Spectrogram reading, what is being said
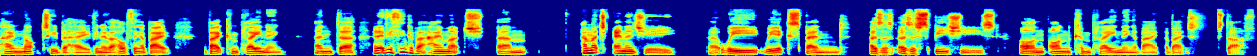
how not to behave. You know, the whole thing about about complaining and uh, and if you think about how much um, how much energy uh, we we expend as a as a species on on complaining about about stuff.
